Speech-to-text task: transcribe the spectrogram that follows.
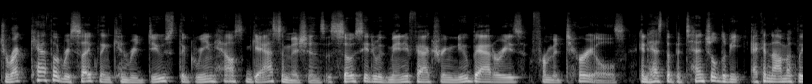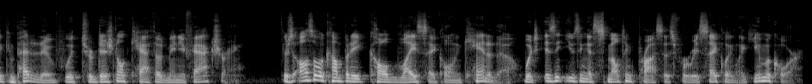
direct cathode recycling can reduce the greenhouse gas emissions associated with manufacturing new batteries from materials and has the potential to be economically competitive with traditional cathode manufacturing. There's also a company called Li-Cycle in Canada, which isn't using a smelting process for recycling like Umicore.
